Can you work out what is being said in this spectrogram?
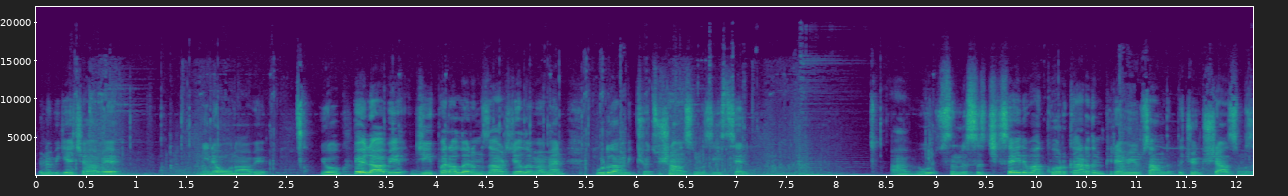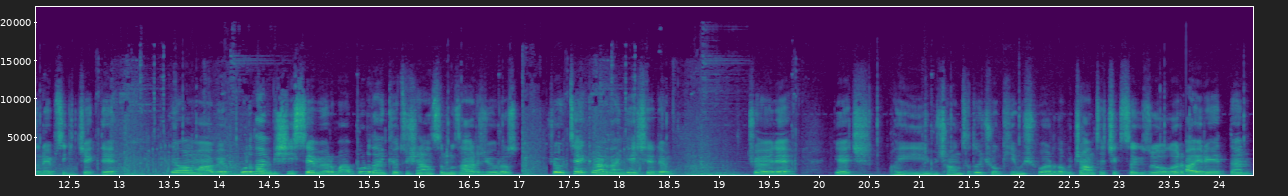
Şunu bir geç abi. Yine 10 abi. Yok. Şöyle abi G paralarımızı harcayalım hemen. Buradan bir kötü şansımız gitsin. Abi bu sınırsız çıksaydı bak korkardım premium sandıkta çünkü şansımızın hepsi gidecekti. Devam abi. Buradan bir şey istemiyorum abi. Buradan kötü şansımızı harcıyoruz. Şöyle tekrardan geçelim. Şöyle geç. Ay bu çanta da çok iyiymiş bu arada. Bu çanta çıksa güzel olur. Ayrıyetten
